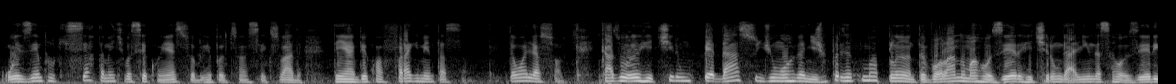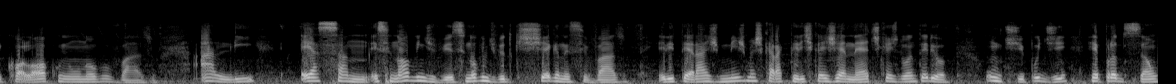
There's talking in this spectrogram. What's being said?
O exemplo que certamente você conhece sobre reprodução assexuada tem a ver com a fragmentação. Então, olha só, caso eu retire um pedaço de um organismo, por exemplo, uma planta, vou lá numa roseira, retiro um galinho dessa roseira e coloco em um novo vaso. Ali, essa, esse novo indivíduo, esse novo indivíduo que chega nesse vaso, ele terá as mesmas características genéticas do anterior, um tipo de reprodução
